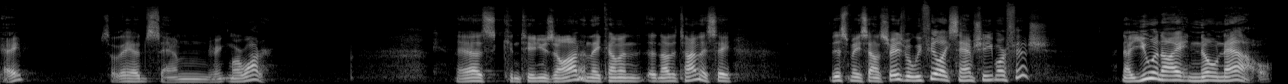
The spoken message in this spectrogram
Okay? So they had Sam drink more water. As continues on, and they come in another time, they say, This may sound strange, but we feel like Sam should eat more fish. Now, you and I know now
